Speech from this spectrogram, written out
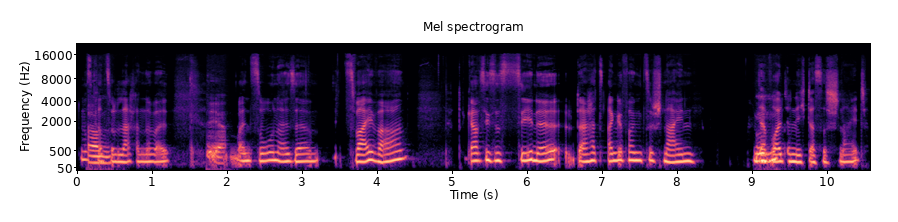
Ich muss ähm, gerade so lachen, ne, weil ja. mein Sohn, als er zwei war, gab es diese Szene, da hat es angefangen zu schneien. Und mhm. er wollte nicht, dass es schneit.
